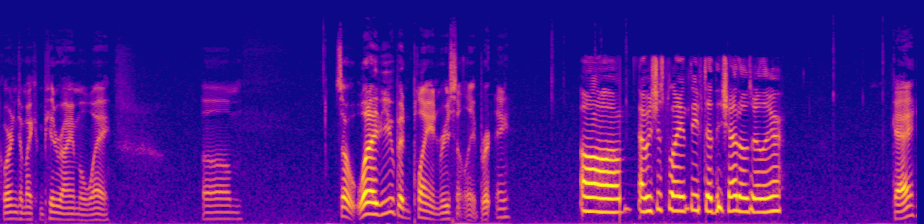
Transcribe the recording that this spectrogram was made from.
According to my computer, I am away. Um. So, what have you been playing recently, Brittany? Um, I was just playing Thief Deadly Shadows earlier. Okay.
